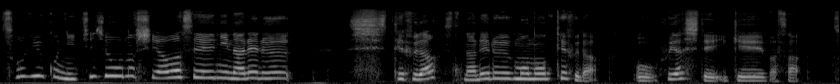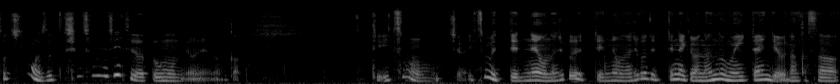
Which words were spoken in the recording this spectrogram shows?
そういうこう日常の幸せになれる手札なれるもの手札を増やしていけばさそっちの方がずっと幸せな人生だと思うんだよね。なんか。っていつも思っちゃう。いつも言ってんね同じこと言ってんね同じこと言ってんだけど何度も言いたいんだよ。なんかさ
